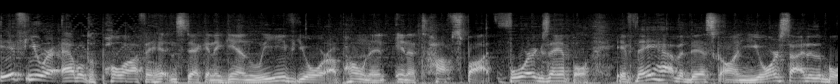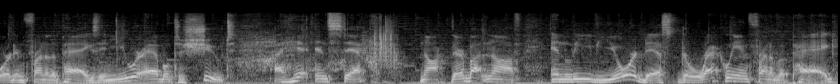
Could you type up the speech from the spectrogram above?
if you are able to pull off a hit and stick and again leave your opponent in a tough spot. For example, if they have a disc on your side of the board in front of the pegs and you were able to shoot a hit and stick knock their button off, and leave your disc directly in front of a peg,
